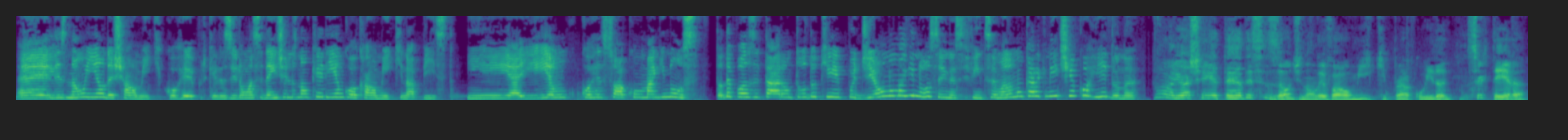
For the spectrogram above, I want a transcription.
é, eles não iam deixar o Mick correr, porque eles viram um acidente e eles não queriam colocar o Mick na pista. E aí iam correr só com o Magnussen. Então depositaram tudo que podiam no Magnussen nesse fim de semana, num cara que nem tinha corrido, né? Ah, eu achei até a decisão de não levar o Mick pra corrida certeira,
